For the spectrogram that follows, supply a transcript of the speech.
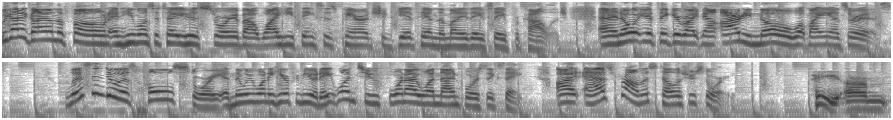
We got a guy on the phone, and he wants to tell you his story about why he thinks his parents should give him the money they've saved for college. And I know what you're thinking right now. I already know what my answer is. Listen to his whole story, and then we want to hear from you at 812 491 9468. All right, as promised, tell us your story. Hey, um,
